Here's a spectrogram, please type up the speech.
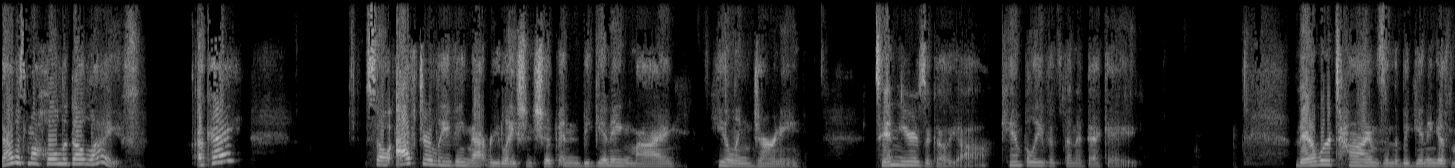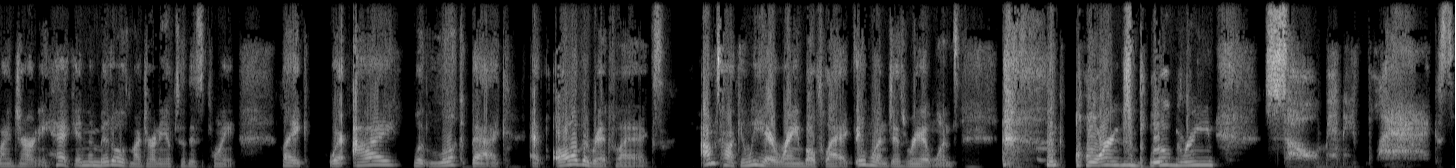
that was my whole adult life. Okay. So after leaving that relationship and beginning my healing journey 10 years ago, y'all, can't believe it's been a decade there were times in the beginning of my journey, heck, in the middle of my journey up to this point, like where I would look back at all the red flags. I'm talking, we had rainbow flags. It wasn't just red ones, orange, blue, green, so many flags.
